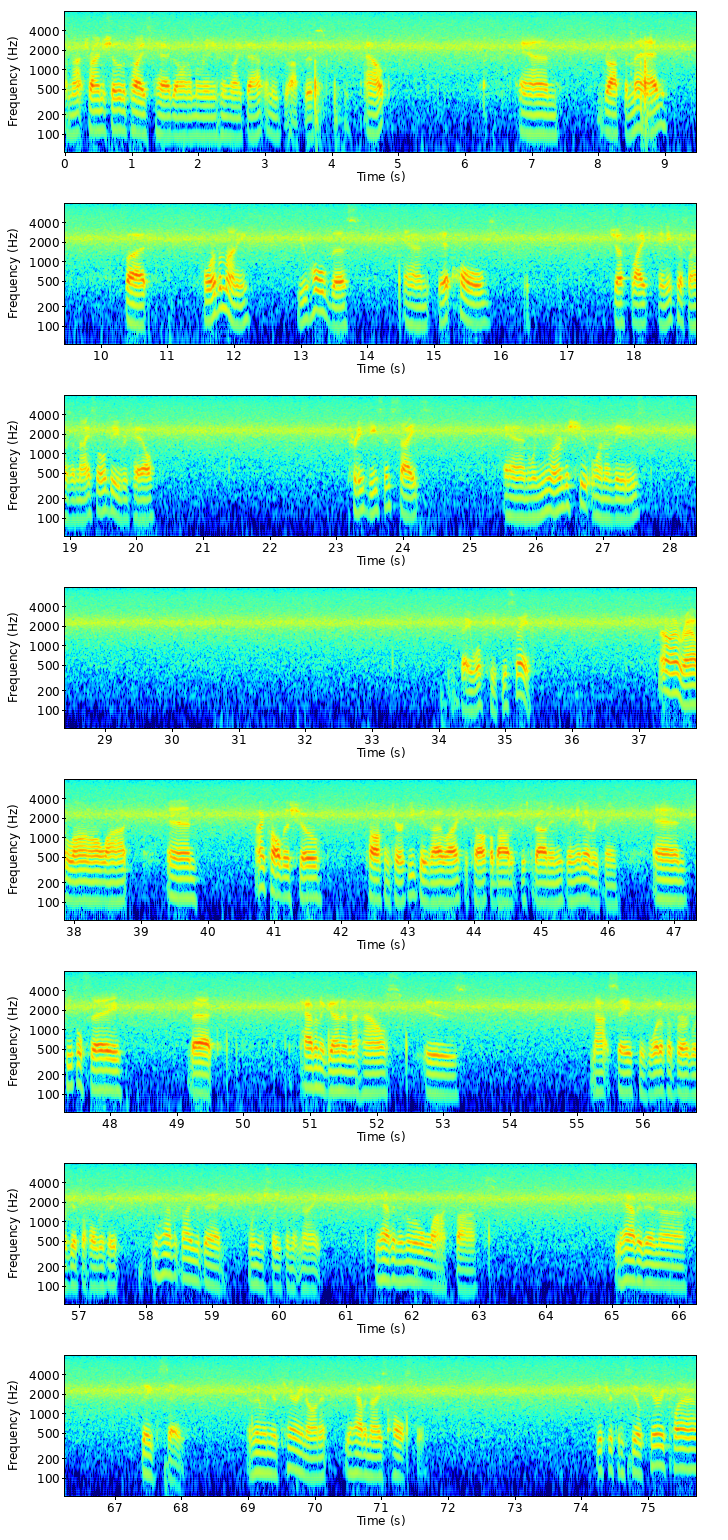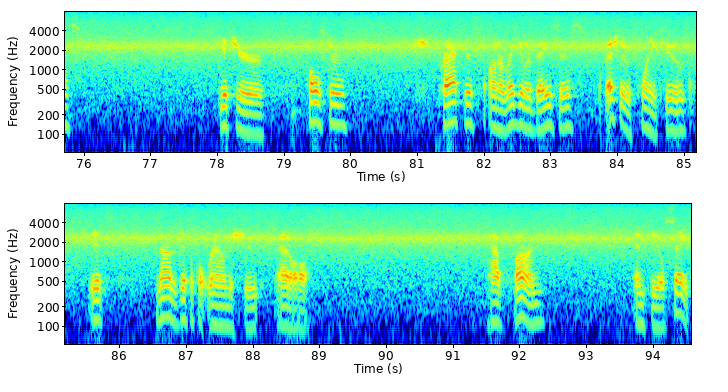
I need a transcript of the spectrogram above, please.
I'm not trying to show the price tag on them or anything like that. Let me drop this out and drop the mag. But for the money, you hold this and it holds just like any pistol. Has a nice little beaver tail. Pretty decent sights. And when you learn to shoot one of these, they will keep you safe. Now I rattle on a lot, and I call this show Talking Turkey because I like to talk about just about anything and everything. And people say that having a gun in the house is not safe because what if a burglar gets a hold of it? You have it by your bed when you're sleeping at night. You have it in a little lock box. You have it in a big safe. And then when you're carrying on it, you have a nice holster. Get your concealed carry class, get your holster, practice on a regular basis, especially with 22. It's not a difficult round to shoot at all. Have fun and feel safe.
